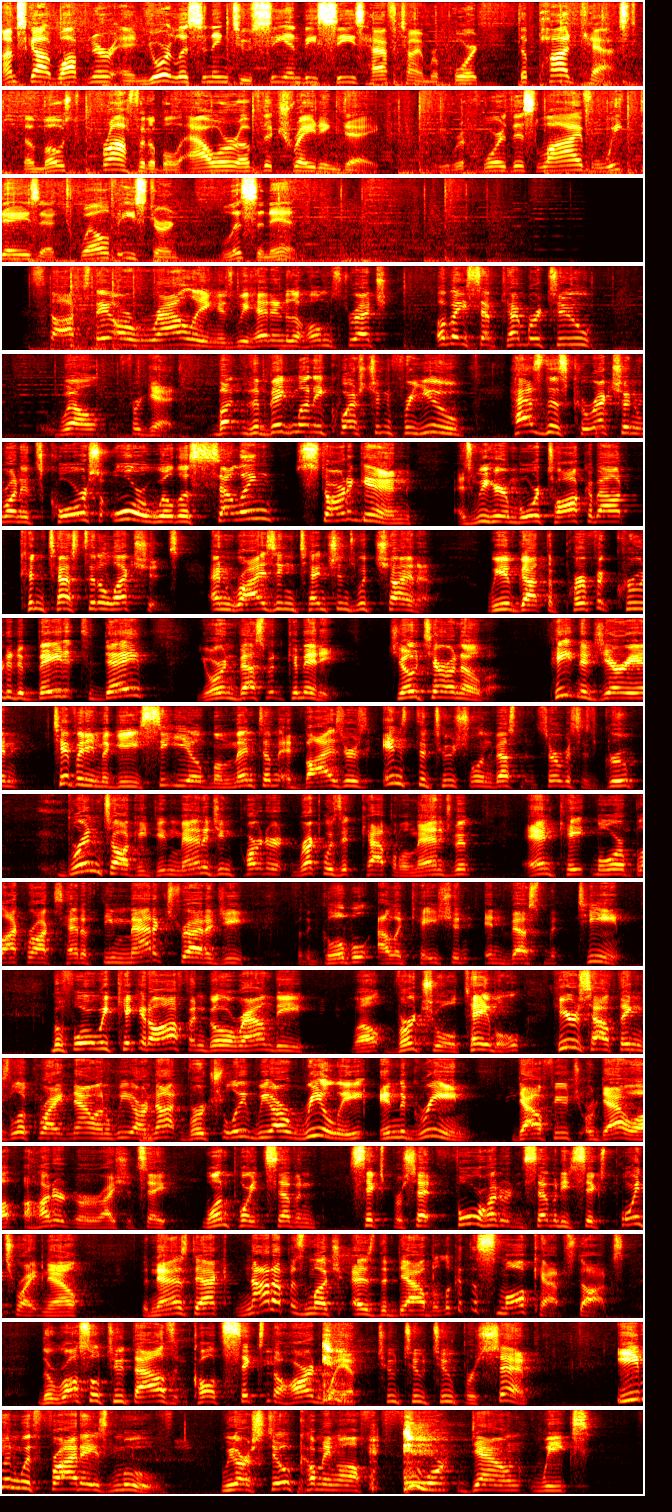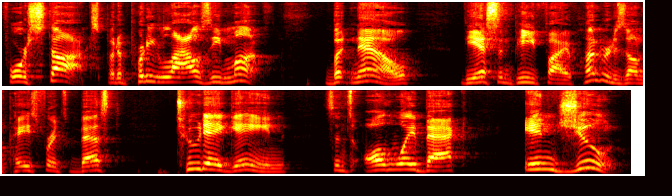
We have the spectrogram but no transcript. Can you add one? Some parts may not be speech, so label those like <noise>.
I'm Scott Wapner, and you're listening to CNBC's Halftime Report, the podcast, the most profitable hour of the trading day. We record this live weekdays at 12 Eastern. Listen in stocks, they are rallying as we head into the home stretch of a September to, well, forget. But the big money question for you, has this correction run its course or will the selling start again as we hear more talk about contested elections and rising tensions with China? We have got the perfect crew to debate it today. Your investment committee, Joe Terranova, Pete Najarian, Tiffany McGee, CEO of Momentum Advisors Institutional Investment Services Group, Bryn Talkington, managing partner at Requisite Capital Management, and Kate Moore, BlackRock's head of thematic strategy for the Global Allocation Investment Team. Before we kick it off and go around the, well, virtual table, here's how things look right now. And we are not virtually, we are really in the green. Dow future or Dow up 100, or I should say 1.76%, 476 points right now. The NASDAQ not up as much as the Dow, but look at the small cap stocks. The Russell 2000 called six the hard way up 222%. Even with Friday's move, we are still coming off four down weeks for stocks, but a pretty lousy month. But now the S&P 500 is on pace for its best two-day gain since all the way back in June.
